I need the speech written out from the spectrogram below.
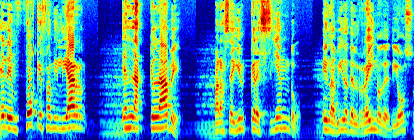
El enfoque familiar es la clave para seguir creciendo en la vida del reino de Dios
